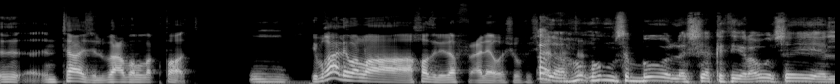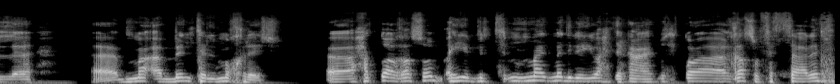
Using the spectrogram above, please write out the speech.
آه، إنتاج لبعض اللقطات. يبغى لي والله أخذ لي لف عليه وأشوف إيش لا لا هرجته. هم هم سبوا الاشياء كثيرة. أول شيء آه، بنت المخرج آه، حطوها غصب. هي بنت ما أدري أي واحدة كانت بس حطوها غصب في الثالث.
